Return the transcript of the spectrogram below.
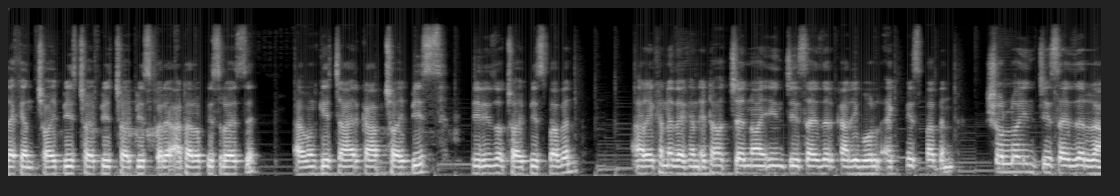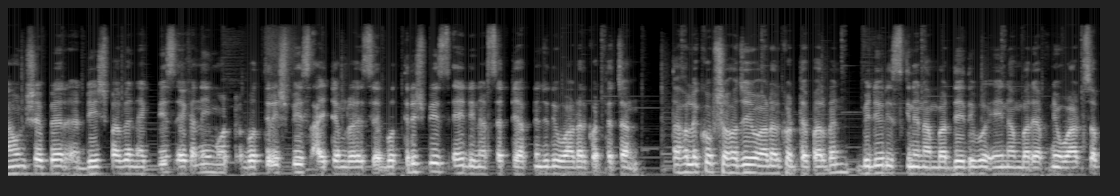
দেখেন ছয় পিস ছয় পিস ছয় পিস করে আঠারো পিস রয়েছে। এবং কি চায়ের কাপ ছয় পিস ফ্রিজও ছয় পিস পাবেন। আর এখানে দেখেন, এটা হচ্ছে নয় ইঞ্চি সাইজের কারি বোল এক পিস পাবেন। ষোলো ইঞ্চি সাইজের রাউন্ড শেপের ডিশ পাবেন এক পিস এখানেই মোট বত্রিশ পিস আইটেম রয়েছে। বত্রিশ পিস এই ডিনার সেটটি আপনি যদি অর্ডার করতে চান তাহলে খুব সহজেই অর্ডার করতে পারবেন। ভিডিওর স্ক্রিনে নাম্বার দিয়ে দিব। এই নাম্বারে আপনি হোয়াটসঅ্যাপ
